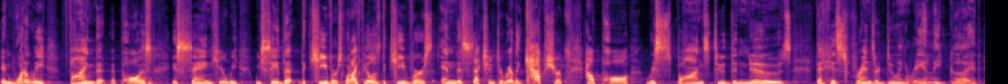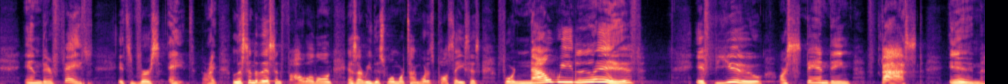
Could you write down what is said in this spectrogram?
And what do we find that, that Paul is, is saying here? We, we see the, the key verse, what I feel is the key verse in this section to really capture how Paul responds to the news that his friends are doing really good in their faith. It's verse 8, all right? Listen to this and follow along as I read this one more time. What does Paul say? He says, For now we live if you are standing fast in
